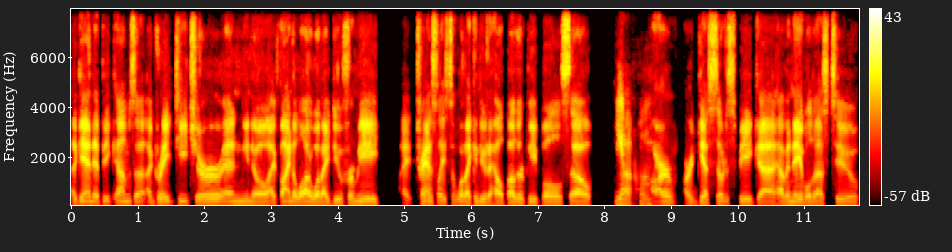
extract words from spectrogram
Again, it becomes a, a great teacher. And, you know, I find a lot of what I do for me, it translates to what I can do to help other people. So uh, our, our gifts, so to speak, uh, have enabled us to, you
